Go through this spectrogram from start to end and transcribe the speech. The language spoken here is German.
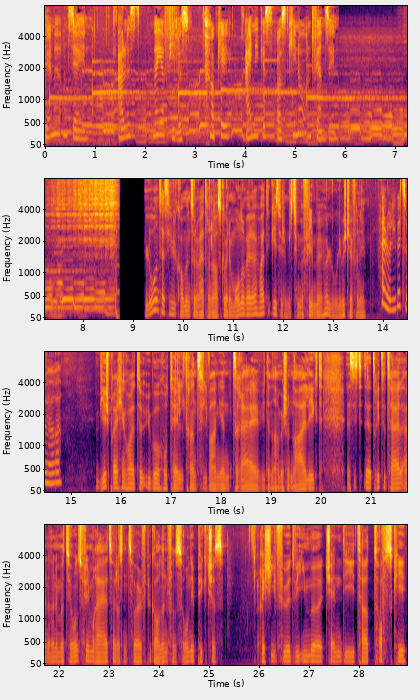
Filme und Serien. Alles, naja, vieles. Okay, einiges aus Kino und Fernsehen. Hallo und herzlich willkommen zu einer weiteren Ausgabe der Monowelle. Heute geht es wieder um das Thema Filme. Hallo, liebe Stefanie. Hallo, liebe Zuhörer. Wir sprechen heute über Hotel Transsilvanien 3, wie der Name schon nahelegt. Es ist der dritte Teil einer Animationsfilmreihe 2012 begonnen von Sony Pictures. Regie führt wie immer Jandy Tartowski,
